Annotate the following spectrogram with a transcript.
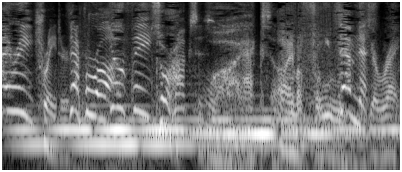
Kairi! Traitor. Sephiroth! Yuffie! Zorhoxus. Why? Axel. I'm a fool. Xemnas! You're right.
